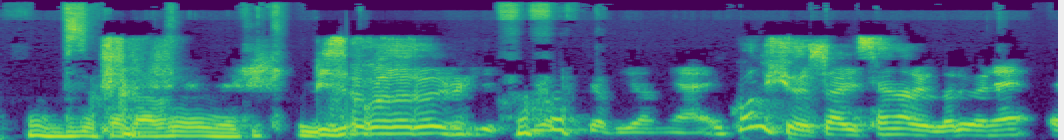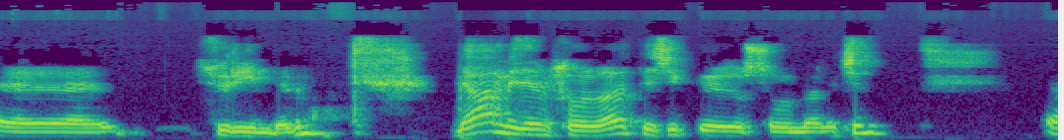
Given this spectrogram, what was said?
Biz o kadar da ölmedik. Biz o kadar ölmedik. Yok yapacağım yani. Konuşuyoruz sadece senaryoları öne e, süreyim dedim. Devam edelim sorulara. Teşekkür ediyoruz soruların için. Ee,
